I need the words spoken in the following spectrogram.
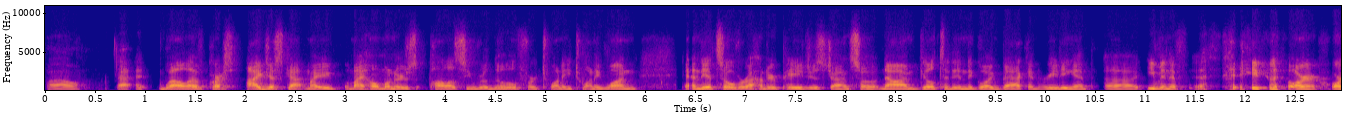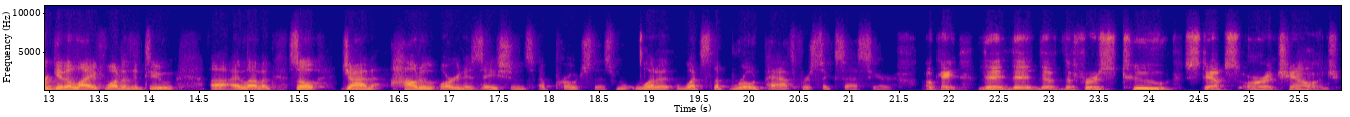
Wow. Uh, well, of course, I just got my my homeowners policy renewal for 2021, and it's over 100 pages, John. So now I'm guilted into going back and reading it, uh, even if, even or or get a life, one of the two. Uh, I love it. So, John, how do organizations approach this? What what's the road path for success here? Okay, the the the, the first two steps are a challenge,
